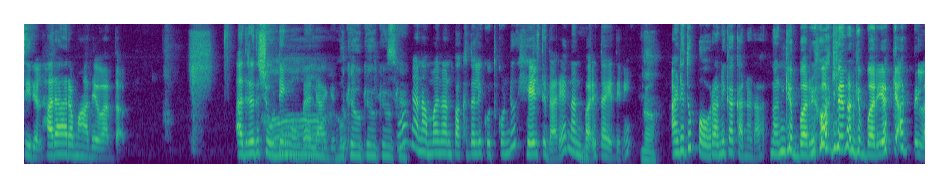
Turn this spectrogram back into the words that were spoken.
ಸೀರಿಯಲ್ ಹರ ಹರ ಮಹಾದೇವ ಅಂತ. ಅದ್ರದ್ದು ಶೂಟಿಂಗ್ ಮುಂಬೈಲಿ ಆಗಿತ್ತು. ಸೊ ನನ್ನ ಅಮ್ಮ ನನ್ನ ಪಕ್ಕದಲ್ಲಿ ಕೂತ್ಕೊಂಡು ಹೇಳ್ತಿದ್ದಾರೆ. ನಾನು ಬರಿತಾ ಇದ್ದೀನಿ. ಅಂಡ್ ಇದು ಪೌರಾಣಿಕ ಕನ್ನಡ. ನನಗೆ ಬರೆಯುವಾಗ್ಲೇ ನನಗೆ ಬರೆಯಕ್ಕೆ ಆಗ್ತಿಲ್ಲ.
